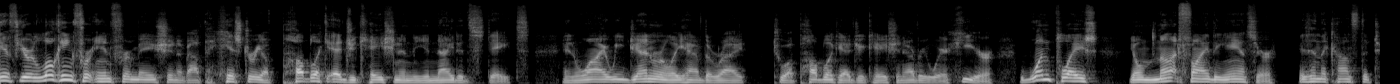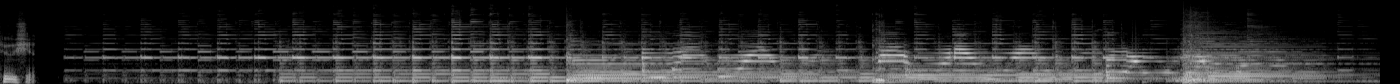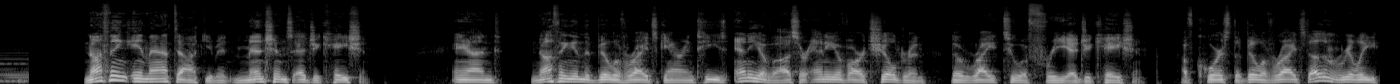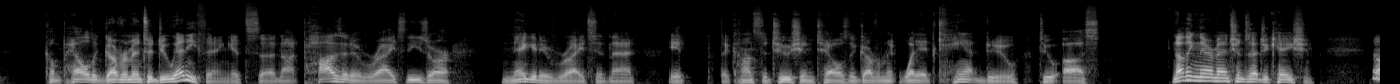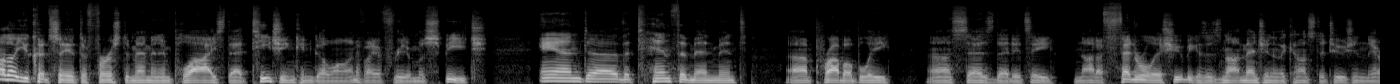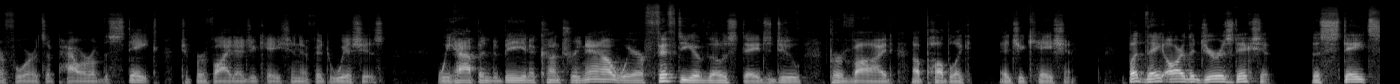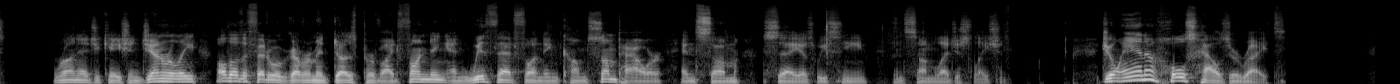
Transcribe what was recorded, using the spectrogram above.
If you're looking for information about the history of public education in the United States and why we generally have the right to a public education everywhere here, one place you'll not find the answer is in the Constitution. Nothing in that document mentions education. And nothing in the Bill of Rights guarantees any of us or any of our children the right to a free education. Of course, the Bill of Rights doesn't really compel the government to do anything. It's uh, not positive rights, these are negative rights in that it the Constitution tells the government what it can't do to us. Nothing there mentions education. Although you could say that the First Amendment implies that teaching can go on if I have freedom of speech, and uh, the Tenth Amendment uh, probably uh, says that it's a not a federal issue because it's not mentioned in the Constitution. Therefore, it's a power of the state to provide education if it wishes. We happen to be in a country now where 50 of those states do provide a public education, but they are the jurisdiction. The states run education generally, although the federal government does provide funding, and with that funding comes some power and some say, as we've seen in some legislation. Joanna Holshouser writes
